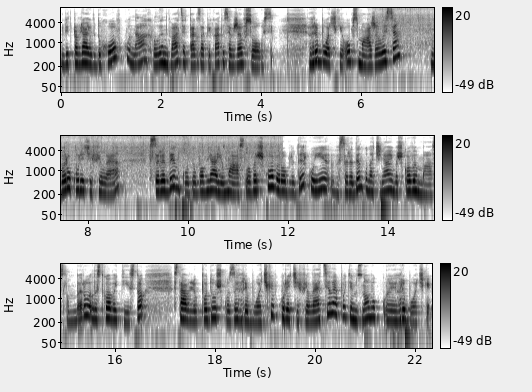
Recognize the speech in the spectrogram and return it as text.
відправляю в духовку на хвилин 20 так запікатися вже в соусі. Грибочки обсмажилися, беру куряче філе, в серединку додаю масло вершкове, роблю дирку і в серединку начиняю вершковим маслом. Беру листкове тісто, ставлю подушку з грибочків, куряче філе ціле, потім знову грибочки.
